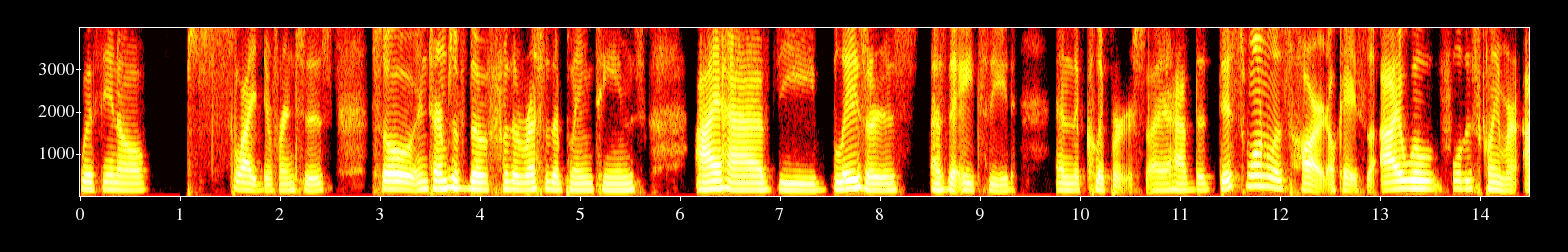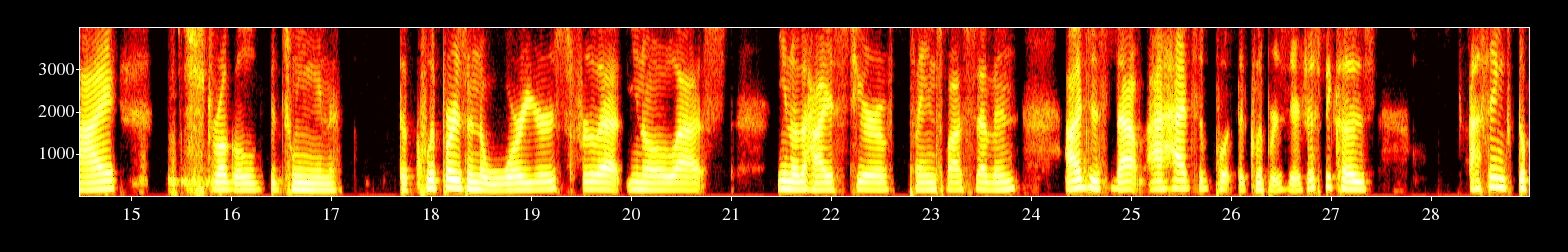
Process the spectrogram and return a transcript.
with you know slight differences. So in terms of the for the rest of the playing teams, I have the Blazers as the eight seed and the Clippers. I have the this one was hard. Okay, so I will full disclaimer, I struggled between the Clippers and the Warriors for that, you know, last, you know, the highest tier of playing spot 7. I just that I had to put the Clippers there just because I think the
